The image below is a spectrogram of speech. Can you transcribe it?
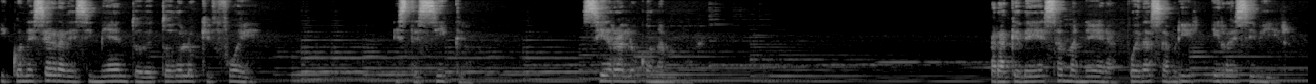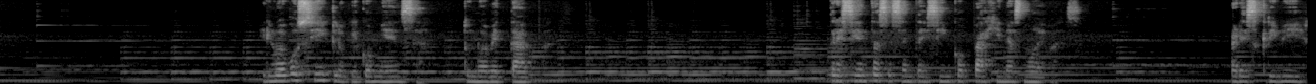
Y con ese agradecimiento de todo lo que fue este ciclo, ciérralo con amor, para que de esa manera puedas abrir y recibir el nuevo ciclo que comienza, tu nueva etapa, 365 páginas nuevas para escribir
